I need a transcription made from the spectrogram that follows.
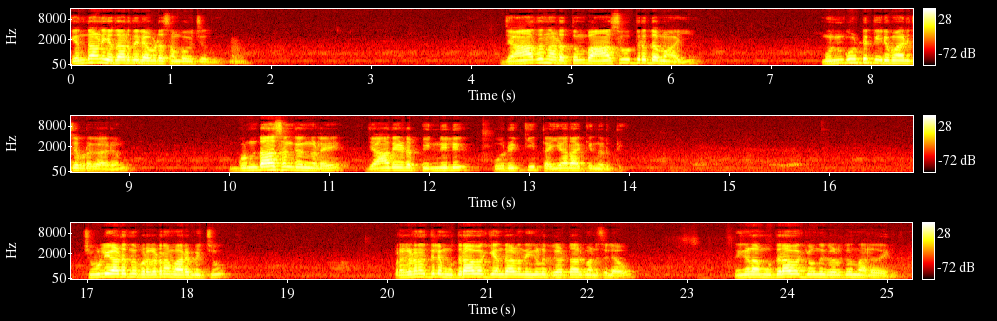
എന്താണ് യഥാർത്ഥത്തിൽ അവിടെ സംഭവിച്ചത്? ജാഥ നടത്തുമ്പോൾ ആസൂത്രിതമായി മുൻകൂട്ടി തീരുമാനിച്ച പ്രകാരം ഗുണ്ടാ സംഘങ്ങളെ ജാഥയുടെ പിന്നിൽ ഒരുക്കി തയ്യാറാക്കി നിർത്തി. ചൂളിയാടുന്ന് പ്രകടനം ആരംഭിച്ചു. പ്രകടനത്തിലെ മുദ്രാവാക്യം എന്താണെന്ന് നിങ്ങൾ കേട്ടാൽ മനസ്സിലാവും. നിങ്ങൾ ആ മുദ്രാവാക്യം ഒന്ന് കേൾക്കുന്നത് നല്ലതായിരിക്കും.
